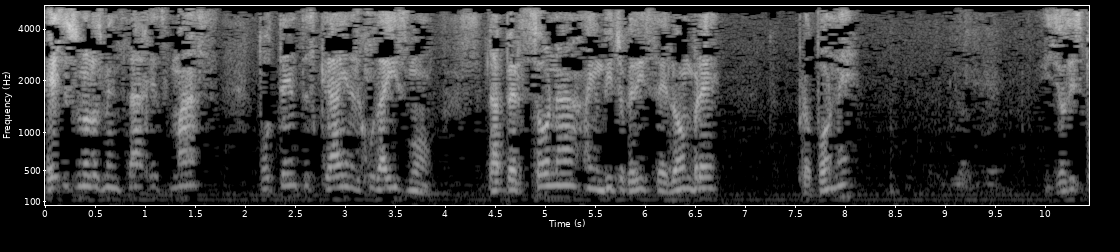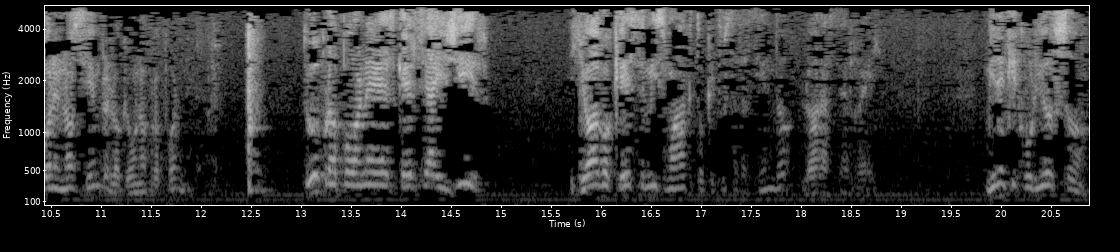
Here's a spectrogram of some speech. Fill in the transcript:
Ese es uno de los mensajes más potentes que hay en el judaísmo. La persona, hay un dicho que dice, el hombre propone y Dios dispone no siempre lo que uno propone. Tú propones que él sea Ishir. Y yo hago que ese mismo acto que tú estás haciendo lo haga ser rey. Miren qué curioso.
